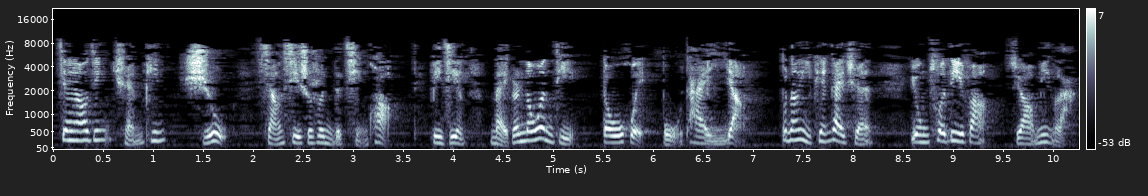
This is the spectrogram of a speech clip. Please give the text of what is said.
降妖精全拼十五，详细说说你的情况。毕竟每个人的问题都会不太一样，不能以偏概全，用错地方就要命啦，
